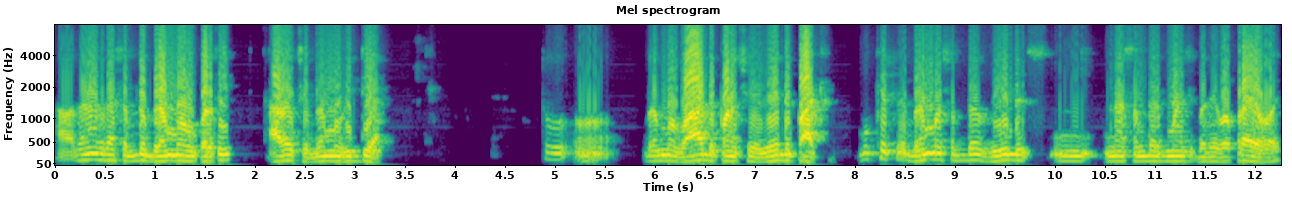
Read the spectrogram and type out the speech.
આવા ઘણા બધા શબ્દો બ્રહ્મ ઉપરથી આવે છે બ્રહ્મ વિદ્યા તો બ્રહ્મવાદ પણ છે વેદ પાઠ મુખ્યત્વે બ્રહ્મ શબ્દ વેદ ના સંદર્ભમાં જ બધે વપરાયો હોય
